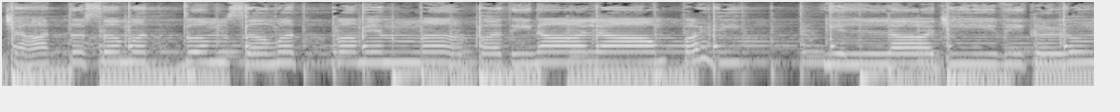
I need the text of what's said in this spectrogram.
ചാത്ത സമത്വം സമത്വം എന്ന പതിനാലാം പടി. എല്ലാ ജീവികളും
